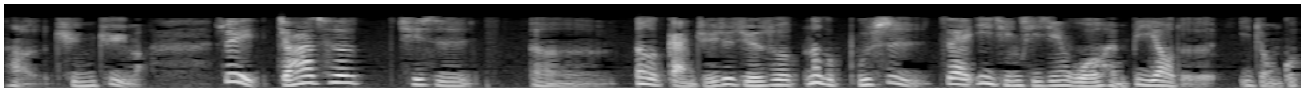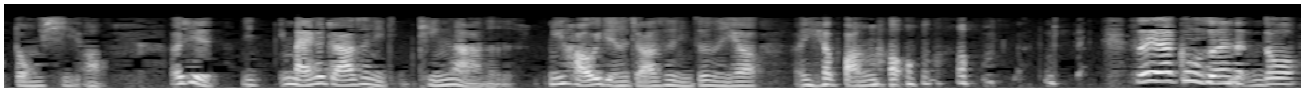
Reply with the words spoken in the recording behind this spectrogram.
哈群聚嘛，所以脚踏车其实，呃，那个感觉就觉得说，那个不是在疫情期间我很必要的一种东西啊。而且你你买个脚踏车，你停哪呢？你好一点的脚踏车，你真的要要绑好。所以它库存很多，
